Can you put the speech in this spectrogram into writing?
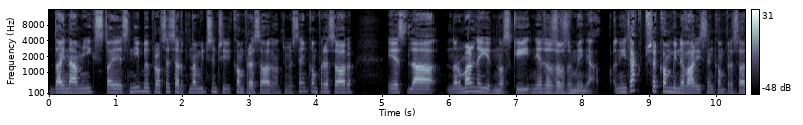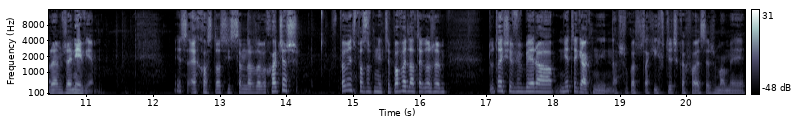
Dynamics to jest niby procesor dynamiczny, czyli kompresor, natomiast ten kompresor jest dla normalnej jednostki nie do zrozumienia. Oni tak przekombinowali z tym kompresorem, że nie wiem. Jest echo dosyć standardowy, chociaż w pewien sposób nietypowe, dlatego że tutaj się wybiera nie tak jak na przykład w takich wtyczkach VS, że mamy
